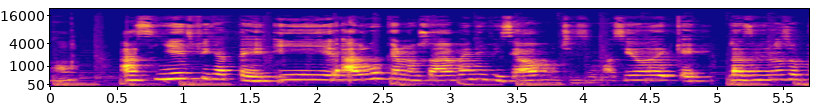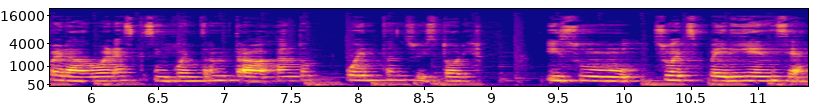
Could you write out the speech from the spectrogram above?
¿no? Así es, fíjate, y algo que nos ha beneficiado muchísimo ha sido de que las mismas operadoras que se encuentran trabajando cuentan su historia y su, su experiencia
